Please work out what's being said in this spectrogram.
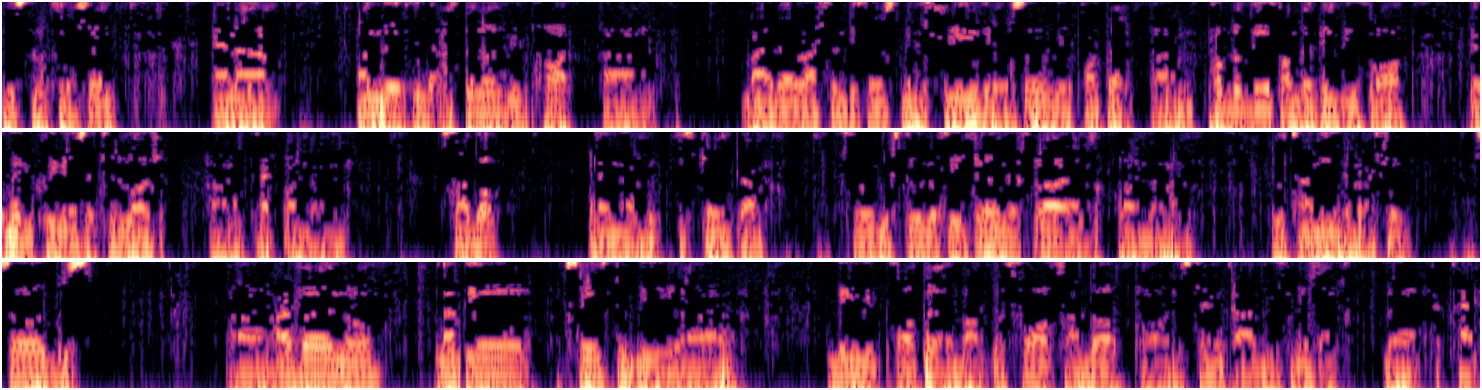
this location. And uh, on the in the afternoon report. Uh, by the Russian Defense Ministry, they also reported, um, probably from the day before, that the Ukrainians actually launched uh, on um, Sadok and um, Ischenka. So these two locations as well as on uh, Lutany direction. So this, uh, however, no, nothing seems to be uh, being reported about the fall of Sadok or the Ischenka, which means that the attack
